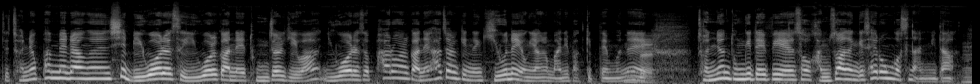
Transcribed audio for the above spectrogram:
이제 전력 판매량은 12월에서 2월간의 동절기와 6월에서 8월간의 하절기는 기온의 영향을 많이 받기 때문에 네. 전년 동기 대비해서 감소하는 게 새로운 것은 아닙니다. 음,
